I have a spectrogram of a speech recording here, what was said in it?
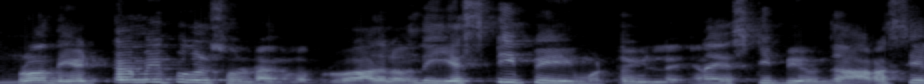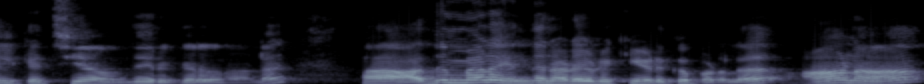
அப்புறம் அந்த எட்டு அமைப்புகள் சொல்றாங்கல்ல ப்ரோ அதில் வந்து எஸ்டிபி மட்டும் இல்லை. ஏன்னா எஸ்டிபி வந்து அரசியல் கட்சியாக வந்து இருக்கிறதுனால அது மேலே எந்த நடவடிக்கையும் எடுக்கப்படலை. ஆனால்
